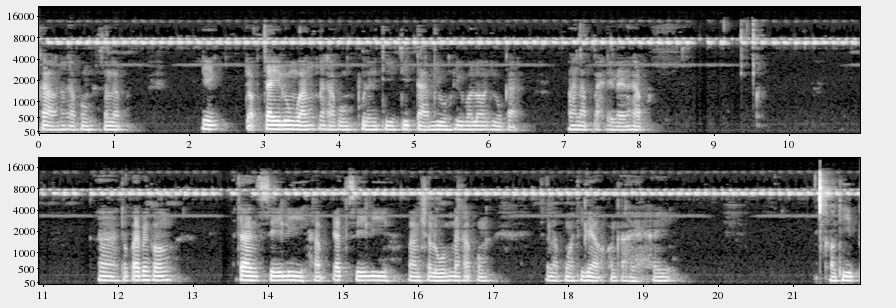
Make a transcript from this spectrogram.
เก้านะครับผมสำหรับเลข เจาะใจลุงวังนะครับผมผู้ใดที่ติดตามอยู่หรือว่ารออยู่กับมารับไปได้เลยนะครับอ่าต่อไปเป็นของอาจารย์ซีรีครับแอดซีรีบางฉลูมนะครับผมสำหรับงวดที่แล้วผมก็ให้ให้เข้าที่แป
